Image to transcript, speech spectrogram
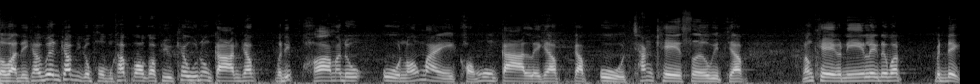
สวัสดีครับเพื่อนครับอยู่กับผมครับบอกพิวแค่วุฒิวงการครับวันนี้พามาดูอู่น้องใหม่ของวงการเลยครับ กับอู่ช่างเคเซอร์วิสครับ น้องเคคนนี้เรียกได้ว่าเป็นเด็ก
